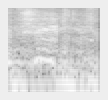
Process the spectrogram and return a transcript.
Trapped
